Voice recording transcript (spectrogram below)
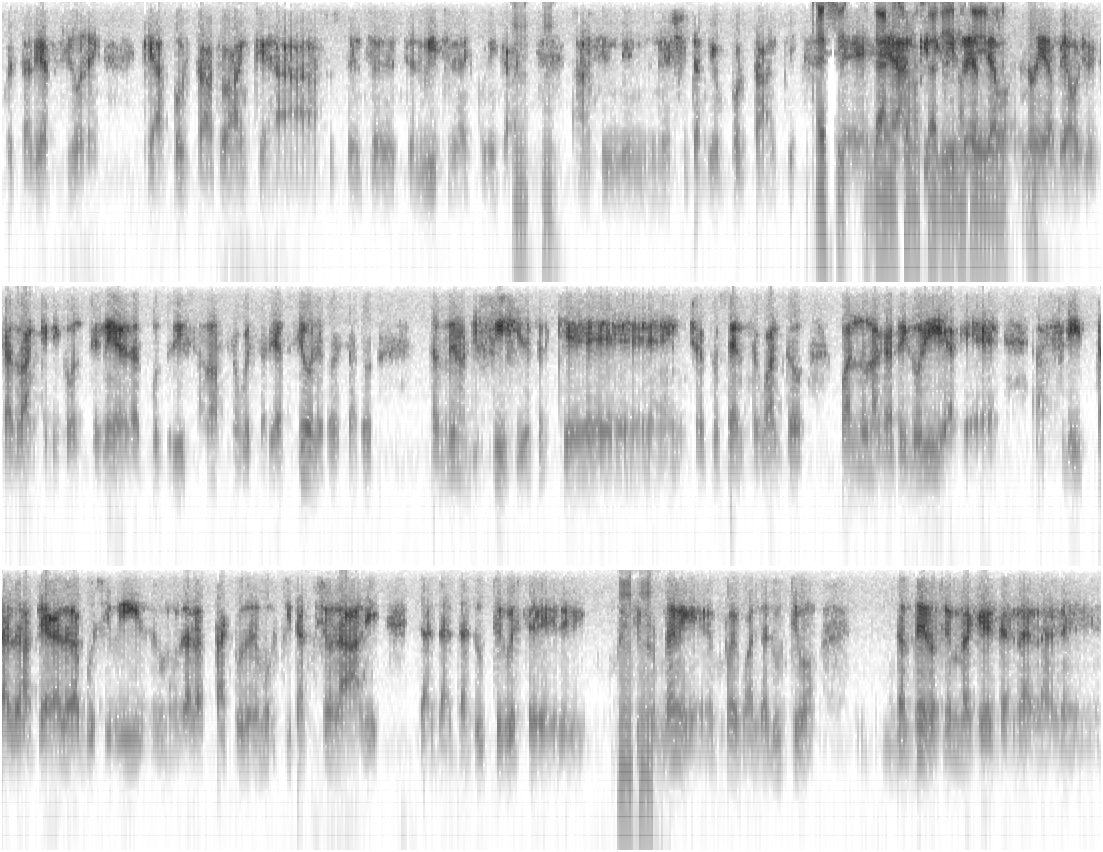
questa reazione che ha portato anche a sospensione del servizio in alcuni casi, mm-hmm. anzi in, in, città più importanti. Eh sì, i danni sono stati notevoli. Noi abbiamo, noi abbiamo cercato anche di contenere dal punto di vista nostro questa reazione, però è stato davvero difficile perché in un certo senso quando, quando una categoria che è afflitta dalla piaga dell'abusivismo, dall'attacco delle multinazionali, da, da, da tutti questi, questi mm-hmm. problemi che poi quando all'ultimo davvero sembra che la, la,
